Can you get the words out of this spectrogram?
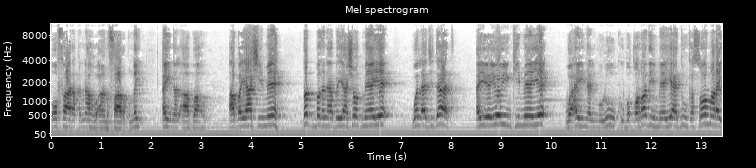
oo faaraqnaahu aanu faaruqnay ayna alaabaa'u aabbayaashii meeh dad badan aabbayaashood meeye waljdaad ayeeyooyinkii meeye wa ayna almuluuku boqoradii meeye adduunka soo maray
